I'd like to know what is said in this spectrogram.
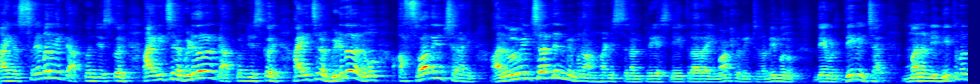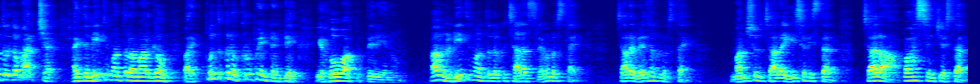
ఆయన శ్రమలను జ్ఞాపకం చేసుకొని ఆయన ఇచ్చిన విడుదలను జ్ఞాపకం చేసుకొని ఆయన ఇచ్చిన విడుదలను ఆస్వాదించాలని అనుభవించాలని నేను మిమ్మల్ని ఆహ్వానిస్తున్నాను. ప్రియ స్నేహితులారా ఈ మాటలు వింటున్న మిమ్మల్ని దేవుడు దీవించాలి. మనల్ని నీతిమంతులుగా మార్చారు అయితే నీతిమంతుల మార్గం వారి పొందుకున్న కృప ఏంటంటే యహోవాకు తెలియను. అవును నీతిమంతులకు చాలా శ్రమలు వస్తాయి చాలా వేదనలు వస్తాయి. మనుషులు చాలా ఈసరిస్తారు చాలా అపహాస్యం చేస్తారు.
